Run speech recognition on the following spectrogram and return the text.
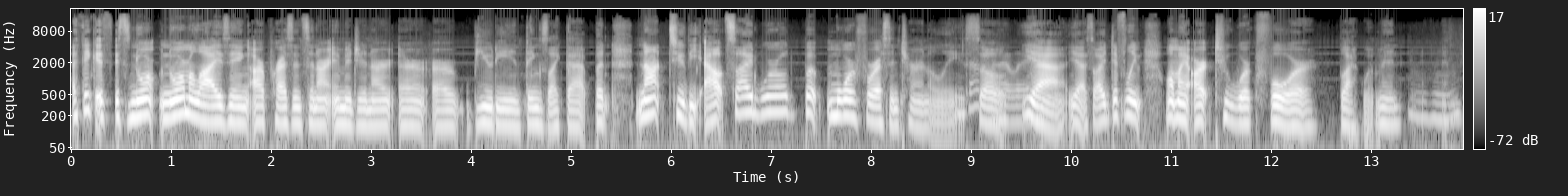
I think it's, it's nor- normalizing our presence and our image and our, our, our, beauty and things like that, but not to the outside world, but more for us internally. Definitely. So, yeah, yeah. So, I definitely want my art to work for Black women. Mm-hmm. And,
